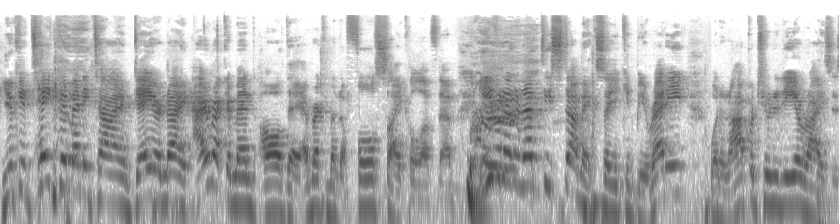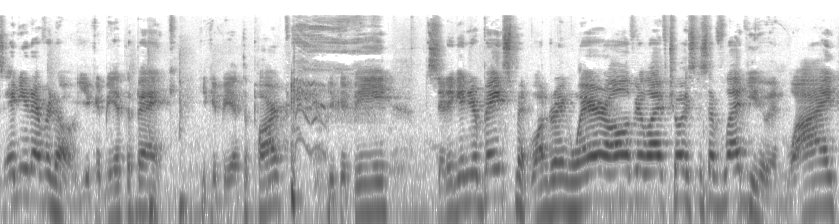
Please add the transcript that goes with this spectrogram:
You can take them anytime, day or night. I recommend all day. I recommend a full cycle of them, even on an empty stomach, so you can be ready when an opportunity arises. And you never know. You could be at the bank, you could be at the park, you could be sitting in your basement wondering where all of your life choices have led you and why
